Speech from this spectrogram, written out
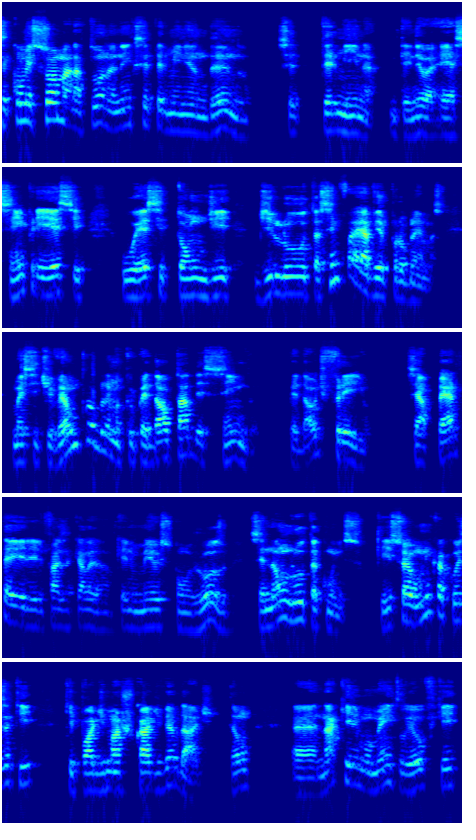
é, começou a maratona, nem que você termine andando, você termina, entendeu? É sempre esse o esse tom de, de luta, sempre vai haver problemas. Mas se tiver um problema que o pedal tá descendo, pedal de freio, você aperta ele, ele faz aquela, aquele meio esponjoso, você não luta com isso. Que isso é a única coisa que que pode machucar de verdade. Então, é, naquele momento eu fiquei,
